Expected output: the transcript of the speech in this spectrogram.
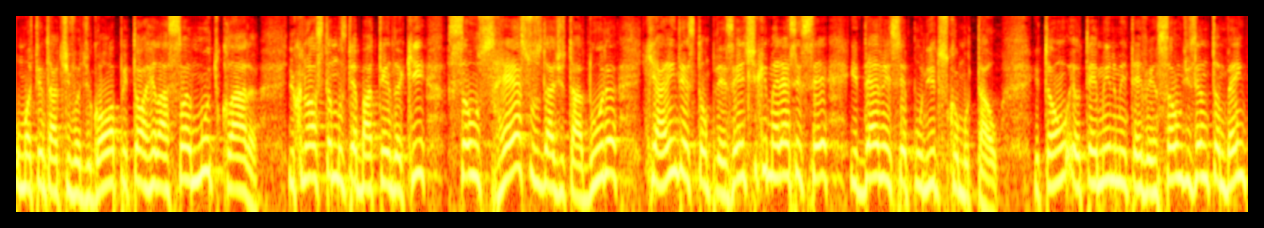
uma tentativa de golpe, então a relação é muito clara. E o que nós estamos debatendo aqui são os restos da ditadura que ainda estão presentes e que merecem ser e devem ser punidos como tal. Então eu termino minha intervenção dizendo também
